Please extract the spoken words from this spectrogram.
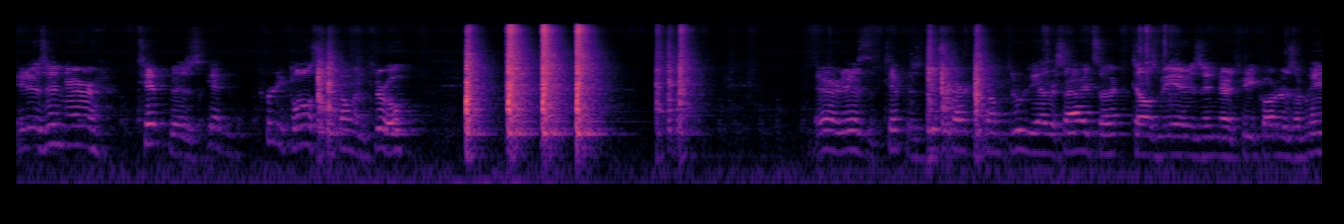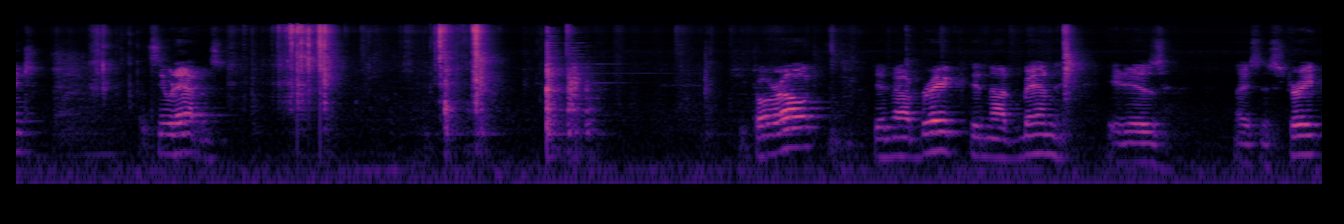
It is in there, tip is getting pretty close to coming through. Tip is just starting to come through the other side, so it tells me it is in there three quarters of an inch. Let's see what happens. She tore out, did not break, did not bend. It is nice and straight.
